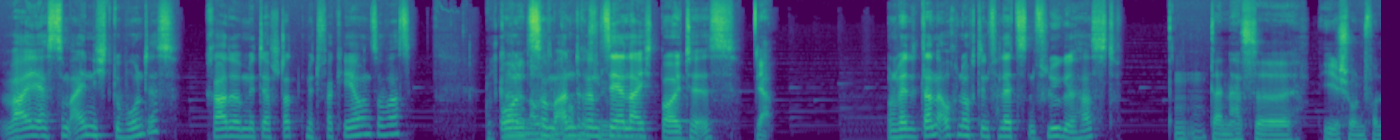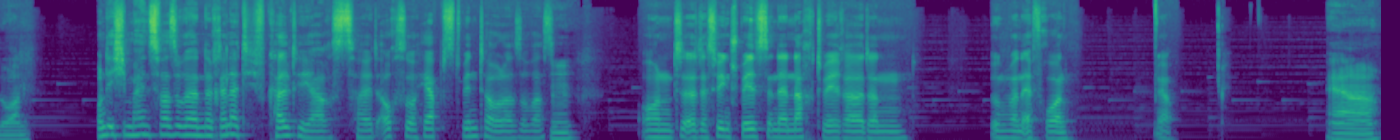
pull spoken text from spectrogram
weil er es zum einen nicht gewohnt ist, gerade mit der Stadt, mit Verkehr und sowas. Und, und zum anderen sehr leicht Beute ist. Ja. Und wenn du dann auch noch den verletzten Flügel hast, m -m. dann hast du eh schon verloren. Und ich meine, es war sogar eine relativ kalte Jahreszeit, auch so Herbst, Winter oder sowas. Mhm. Und äh, deswegen spätestens in der Nacht wäre er dann irgendwann erfroren. Ja. Ja.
